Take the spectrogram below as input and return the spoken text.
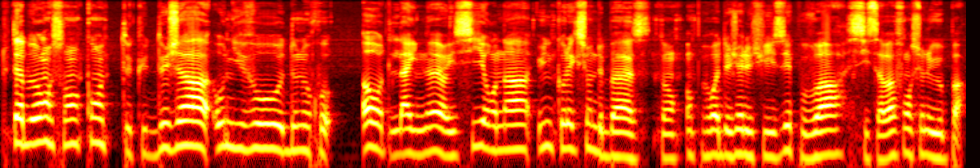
Tout d'abord, on se rend compte que déjà, au niveau de notre outliner. Ici on a une collection de base donc on pourrait déjà l'utiliser pour voir si ça va fonctionner ou pas.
